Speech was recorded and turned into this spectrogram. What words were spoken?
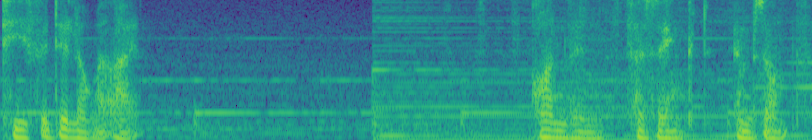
tief in die Lunge ein. Bronwyn versinkt im Sumpf.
